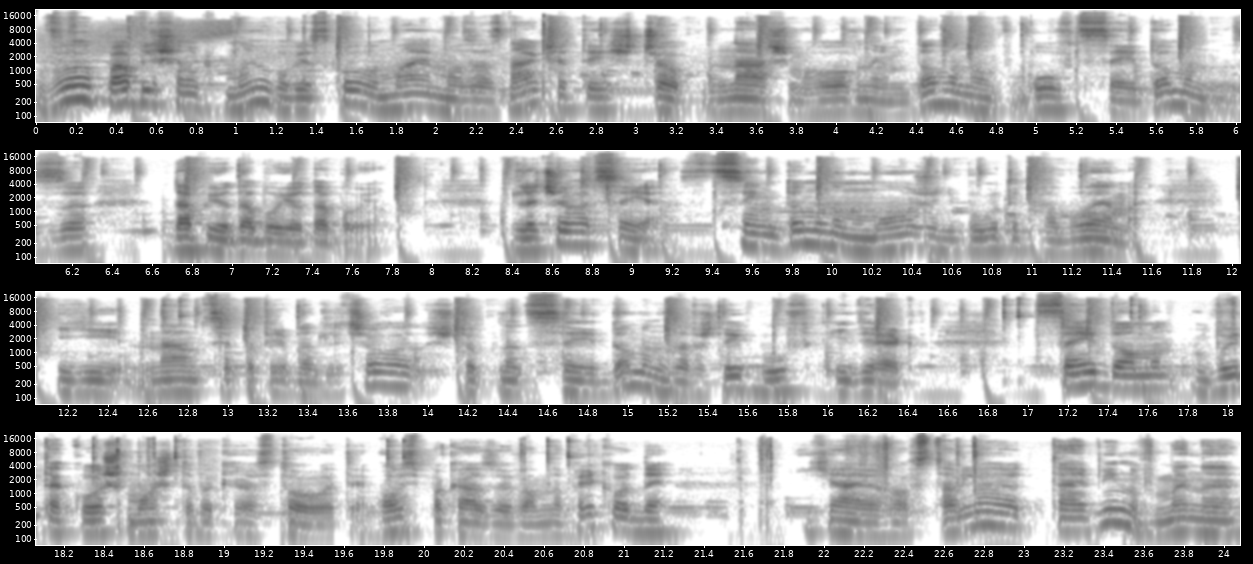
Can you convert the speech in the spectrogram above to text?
В паблішинг ми обов'язково маємо зазначити, щоб нашим головним доменом був цей домен з www. Для чого це є? З цим доменом можуть бути проблеми. І нам це потрібно для чого, щоб на цей домен завжди був редирект. Цей домен ви також можете використовувати. Ось показую вам на приклади. Я його вставляю, та він в мене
